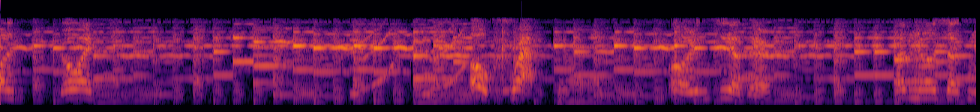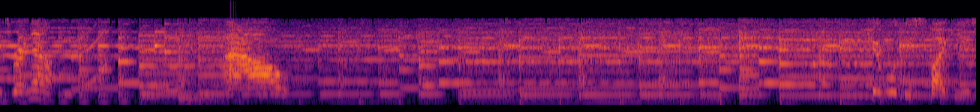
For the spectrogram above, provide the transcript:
I wanted. Go away. Oh crap. Oh, I didn't see that there. I haven't noticed right now. Ow. careful with these spikies.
